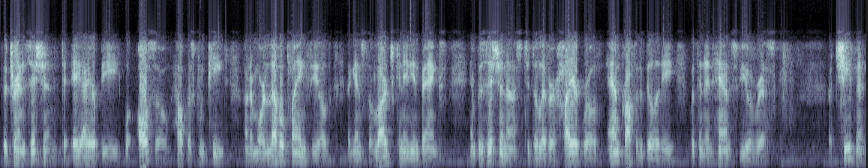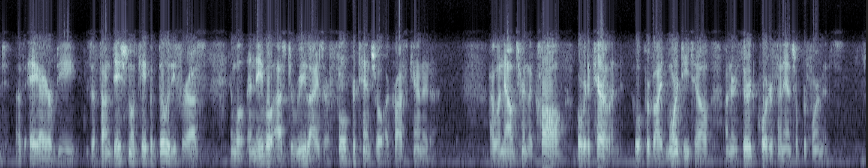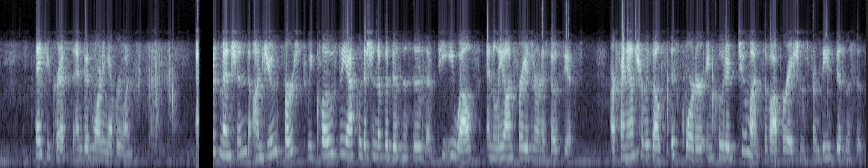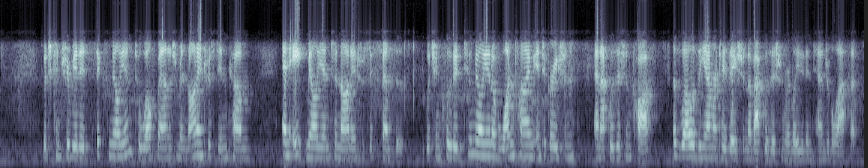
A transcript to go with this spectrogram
The transition to AIRB will also help us compete on a more level playing field against the large Canadian banks and position us to deliver higher growth and profitability with an enhanced view of risk. Achievement of AIRB is a foundational capability for us and will enable us to realize our full potential across Canada. I will now turn the call over to Carolyn, who will provide more detail on our third quarter financial performance. Thank you, Chris, and good morning, everyone. As mentioned, on June 1st, we closed the acquisition of the businesses of TE Wealth and Leon Frazer and Associates. Our financial results this quarter included two months of operations from these businesses, which contributed 6 million to wealth management non-interest income and 8 million to non-interest expenses, which included 2 million of one-time integration and acquisition costs, as well as the amortization of acquisition-related intangible assets.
